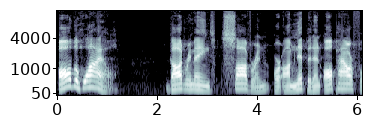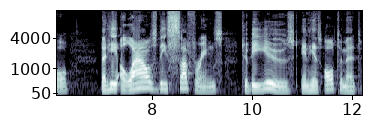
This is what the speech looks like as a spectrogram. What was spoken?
all the while God remains sovereign or omnipotent, all powerful, that He allows these sufferings to be used in His ultimate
